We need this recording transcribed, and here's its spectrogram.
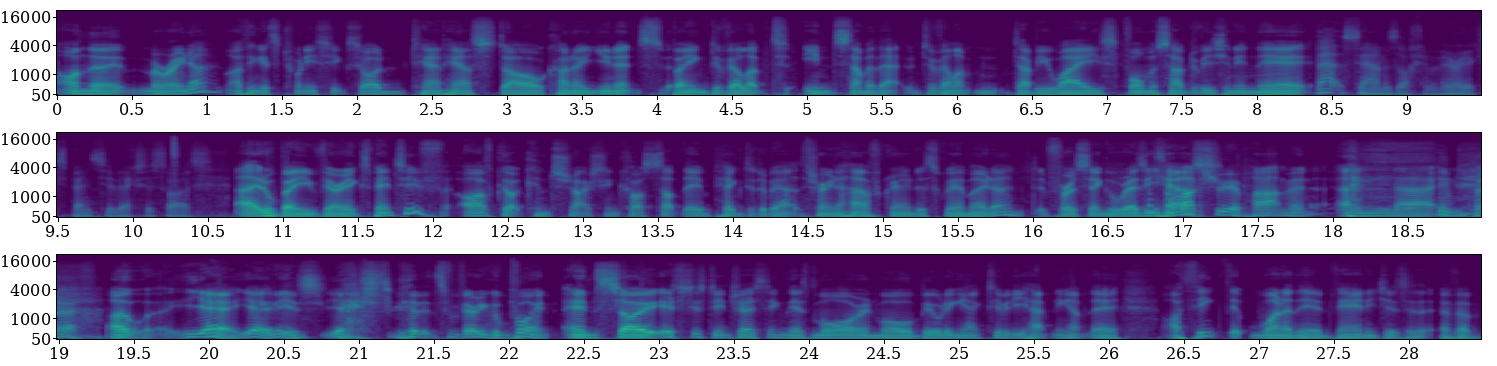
on the marina, I think it's 26 odd townhouse style kind of units being developed in some of that development WA's former subdivision in there. That sounds like a very expensive exercise. Uh, it'll be very expensive. I've got construction costs up there pegged at about three and a half grand a square metre for a single resi a house. luxury apartment in uh, in Perth. Oh yeah, yeah, it is. Yes, it's a very good point. And so it's just interesting. There's more and more building activity happening up there. I think that one of the advantages of of a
